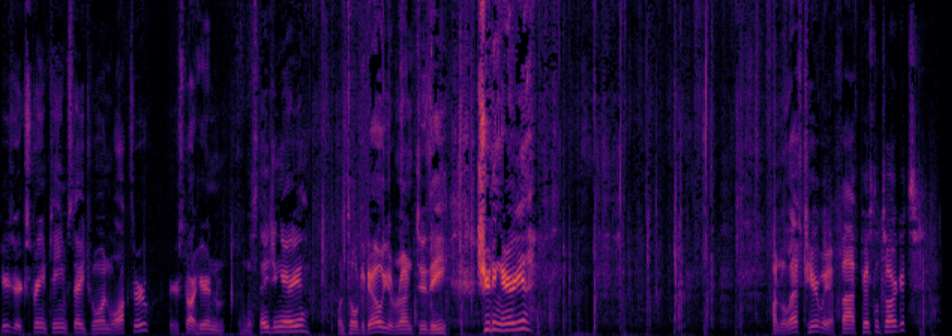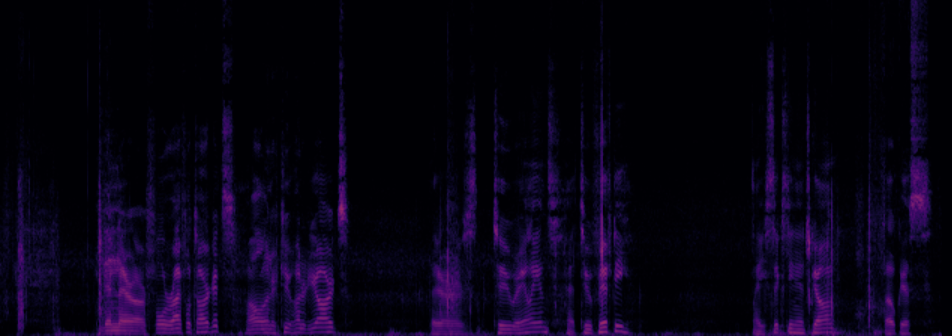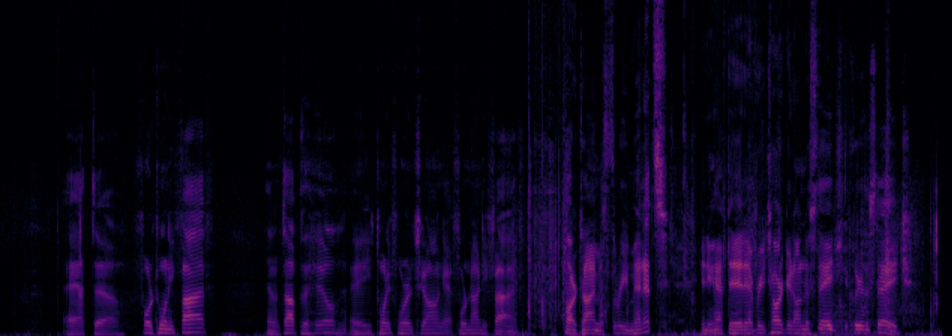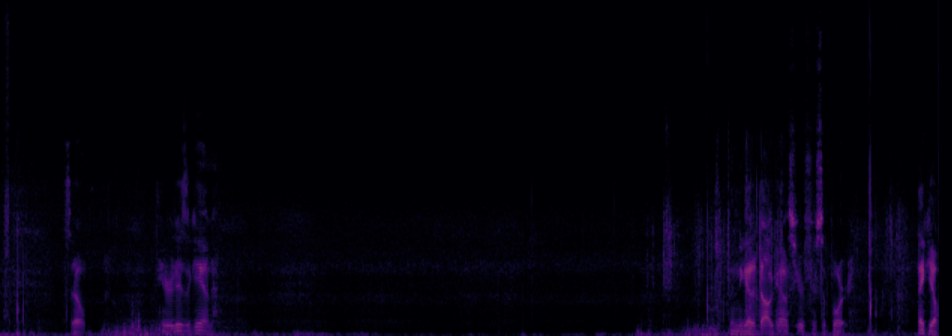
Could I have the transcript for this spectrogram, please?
Here's your Extreme Team Stage 1 walkthrough. You start here in, in the staging area. When told to go, you run to the shooting area. On the left here, we have five pistol targets. Then there are four rifle targets, all under 200 yards. There's two aliens at 250, a 16 inch gong, focus at uh, 425, and on top of the hill, a 24 inch gong at 495. Par time is three minutes, and you have to hit every target on the stage to clear the stage. So here it is again. Then you got a doghouse here for support. Thank you.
